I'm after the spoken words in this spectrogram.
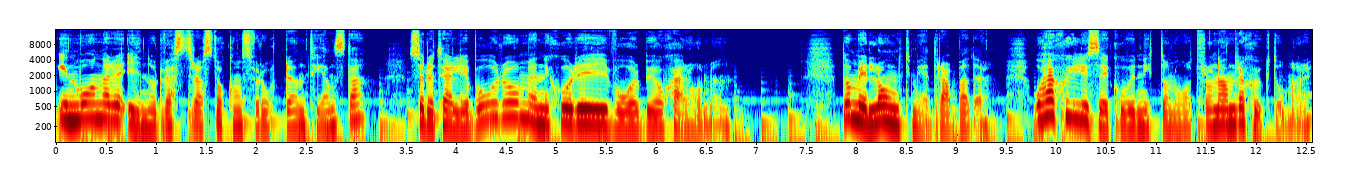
Invånare i nordvästra Stockholmsförorten Tensta, Södertäljebor och människor i Vårby och Skärholmen. De är långt mer drabbade. Och här skiljer sig covid-19 åt från andra sjukdomar.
